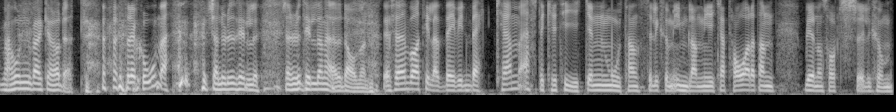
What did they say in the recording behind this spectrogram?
Men hon verkar ha dött. Strök hon med? Känner du till, känner du till den här damen? Jag känner bara till att David Beckham efter kritiken mot hans liksom, inblandning i Qatar, att han blev någon sorts liksom,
